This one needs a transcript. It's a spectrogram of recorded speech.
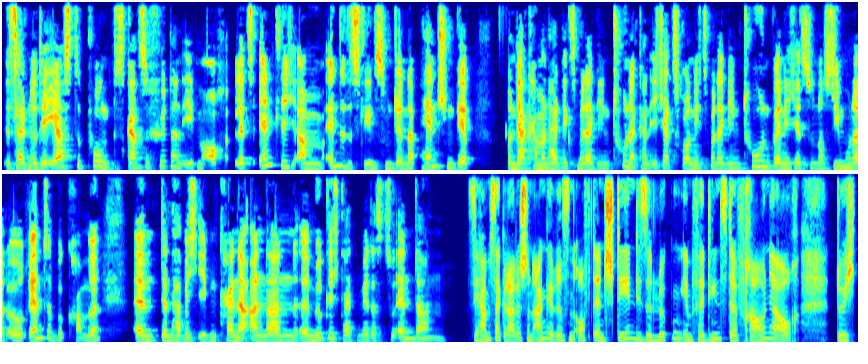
ist halt nur der erste Punkt. Das Ganze führt dann eben auch letztendlich am Ende des Lebens zum Gender Pension Gap, und da kann man halt nichts mehr dagegen tun. Da kann ich als Frau nichts mehr dagegen tun, wenn ich jetzt nur noch 700 Euro Rente bekomme, ähm, dann habe ich eben keine anderen äh, Möglichkeiten mehr, das zu ändern. Sie haben es ja gerade schon angerissen. Oft entstehen diese Lücken im Verdienst der Frauen ja auch durch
